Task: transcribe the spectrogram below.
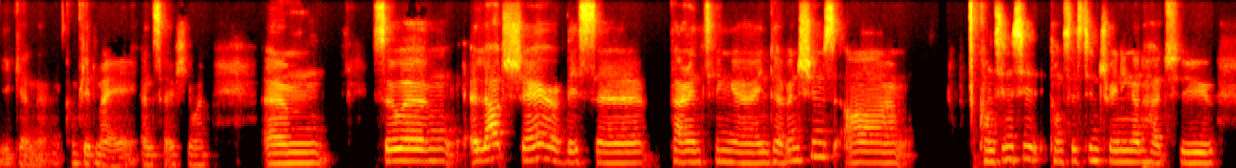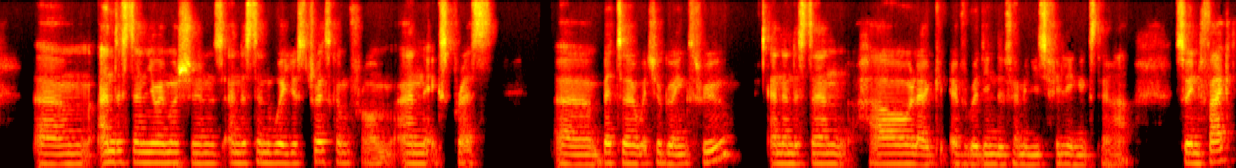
you can uh, complete my answer if you want. Um, so um, a large share of these uh, parenting uh, interventions are consistent, consistent training on how to um, understand your emotions, understand where your stress come from and express uh, better what you're going through and understand how like everybody in the family is feeling, etc. So in fact,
